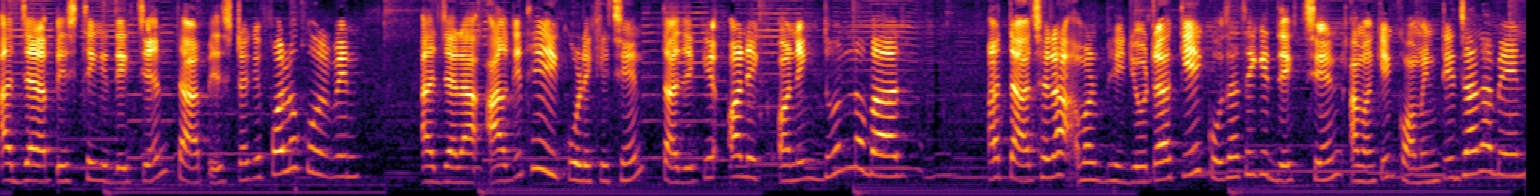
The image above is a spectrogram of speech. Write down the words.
আর যারা পেজ থেকে দেখছেন, তারা পেজটাকে ফলো করবেন। আর যারা আগে থেকেই করে রেখেছেন, তাদেরকে অনেক অনেক ধন্যবাদ। আর তাছাড়া আমার ভিডিওটা কে কোথা থেকে দেখছেন, আমাকে কমেন্টে জানাবেন।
